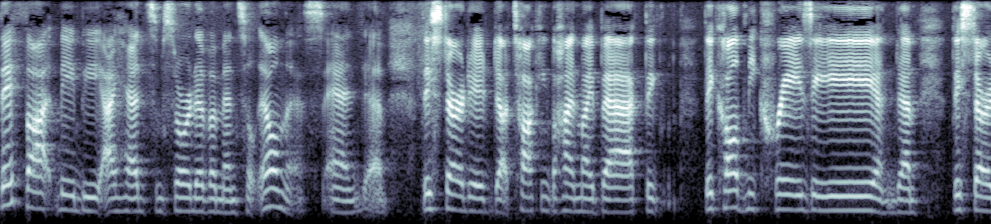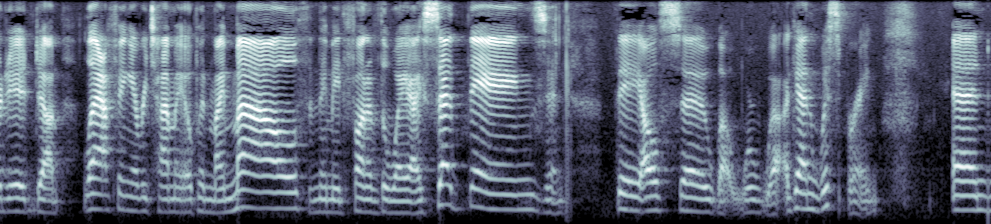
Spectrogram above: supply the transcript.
they thought maybe I had some sort of a mental illness. And um, they started uh, talking behind my back. They, they called me crazy and um, they started um, laughing every time I opened my mouth. And they made fun of the way I said things. And they also well, were, again, whispering. And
